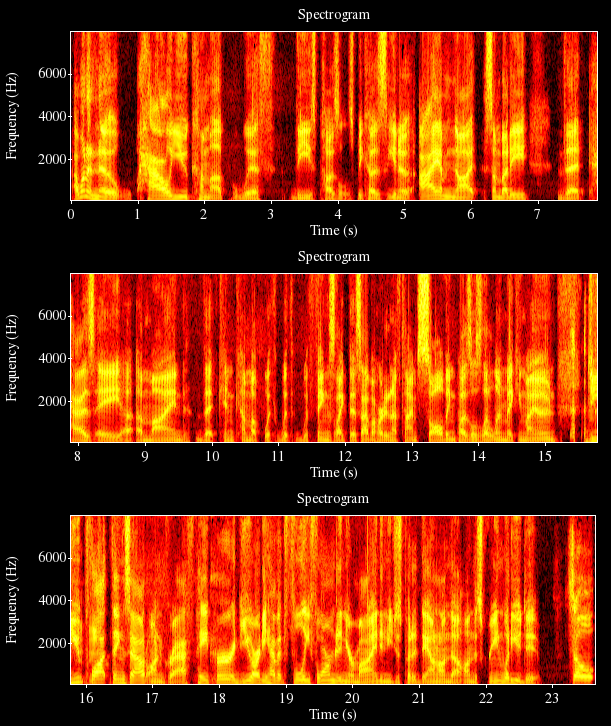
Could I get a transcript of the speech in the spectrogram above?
I want to know how you come up with these puzzles because you know I am not somebody that has a a mind that can come up with with with things like this. I have a hard enough time solving puzzles, let alone making my own. Do you plot things out on graph paper? Do you already have it fully formed in your mind and you just put it down on the on the screen? What do you do? So,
